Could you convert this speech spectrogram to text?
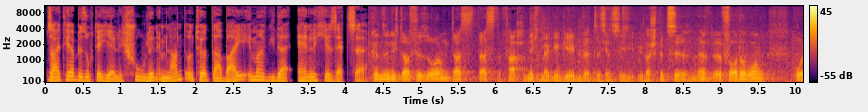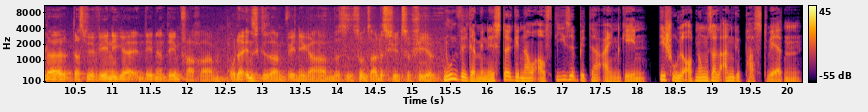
Seither besucht er jährlich Schulen im Land und hört dabei immer wieder ähnliche Sätze. Können Sie nicht dafür sorgen, dass das Fach nicht mehr gegeben wird? Das ist jetzt die überspitze ne, Forderung. Oder dass wir weniger in dem und dem Fach haben. Oder insgesamt weniger haben. Das ist uns alles viel zu viel. Nun will der Minister genau auf diese Bitte eingehen. Die Schulordnung soll angepasst werden.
